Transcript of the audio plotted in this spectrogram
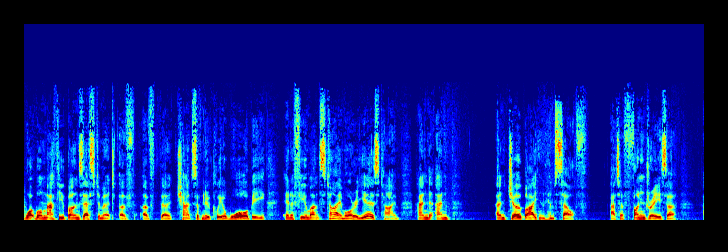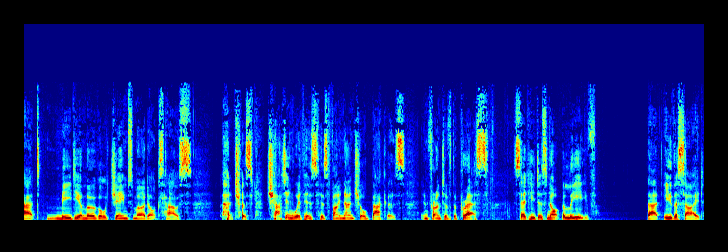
what will Matthew Bunn's estimate of, of the chance of nuclear war be in a few months' time or a year's time? And, and, and Joe Biden himself, at a fundraiser at media mogul James Murdoch's house, just chatting with his, his financial backers in front of the press, said he does not believe that either side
